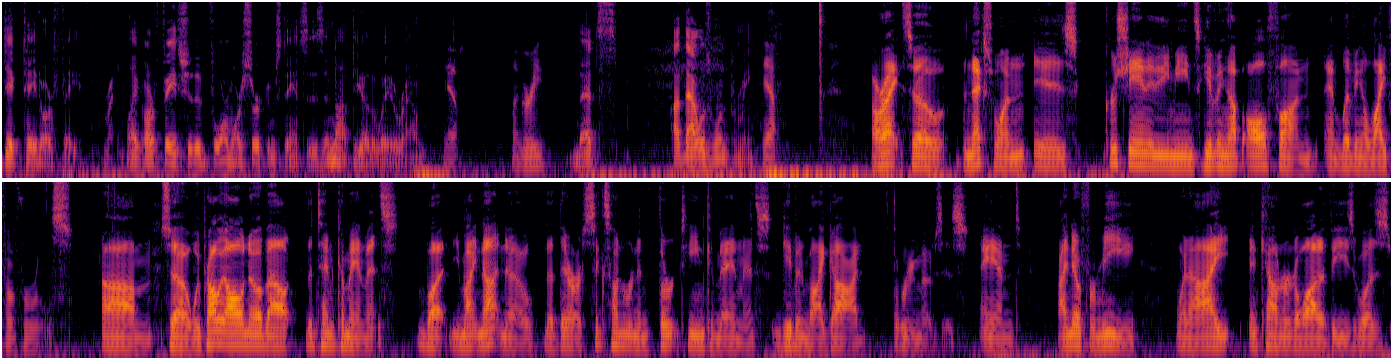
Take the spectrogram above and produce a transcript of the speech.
dictate our faith. Right. Like our faith should inform our circumstances and not the other way around. yeah, agree. That's uh, that was one for me. Yeah. All right. So the next one is Christianity means giving up all fun and living a life of rules. Um, so we probably all know about the Ten Commandments, but you might not know that there are 613 commandments given by God through Moses. And I know for me, when I encountered a lot of these was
